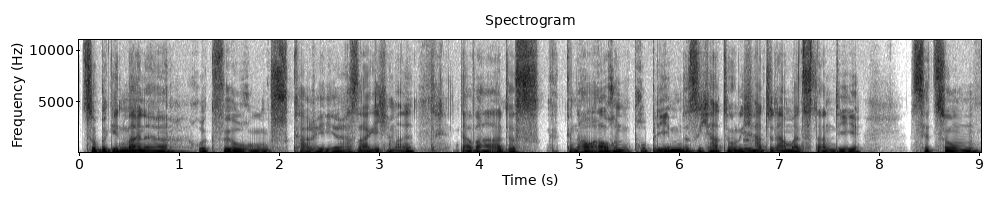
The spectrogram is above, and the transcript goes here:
Zu Beginn meiner Rückführungskarriere, sage ich mal, da war das genau auch ein Problem, das ich hatte und ich Mhm, hatte damals dann die Sitzung,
